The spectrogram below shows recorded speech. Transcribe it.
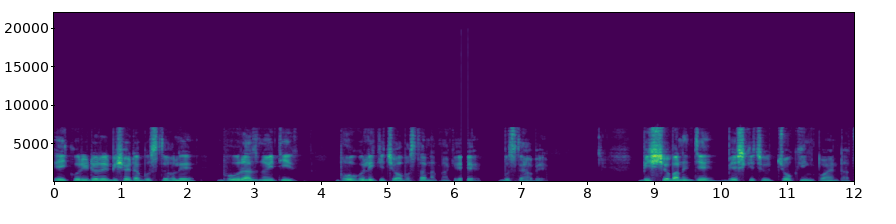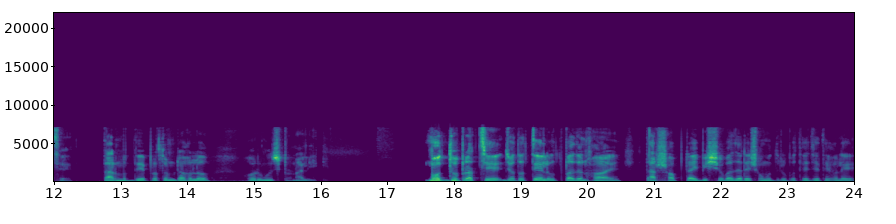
এই করিডোরের বিষয়টা বুঝতে হলে ভূ রাজনৈতিক ভৌগোলিক কিছু অবস্থান আপনাকে বুঝতে হবে। বিশ্ব বাণিজ্যে বেশ কিছু চোকিং পয়েন্ট আছে। তার মধ্যে প্রথমটা হলো হরমুজ প্রণালী। মধ্যপ্রাচ্যে যত তেল উৎপাদন হয়, তার সবটাই বিশ্ববাজারে সমুদ্রপথে যেতে হলে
